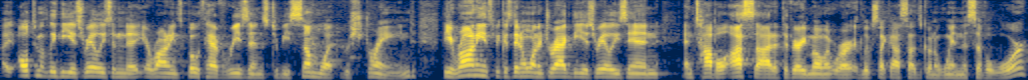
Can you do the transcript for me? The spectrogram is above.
uh, ultimately the Israelis and the Iranians both have reasons to be somewhat restrained. The Iranians because they don't want to drag the Israelis in and topple Assad at the very moment where it looks like Assad's going to win the civil war.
